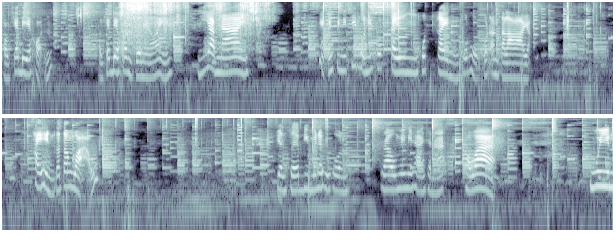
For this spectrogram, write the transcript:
เขาแค่เบคอน เขาแค่เบคอนตัวน้อยเยี่ยมนายเนี่ย Infinity Tony โคตรเก่งโคตรเก่งโคตรโหดโคตรอันตรายอะ่ะ ใครเห็นก็ต้องหวาวเปลี่ยนเซิร์ฟดีไหมนะทุกคน เราไม่มีทางชนะ เพราะว่า วิน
